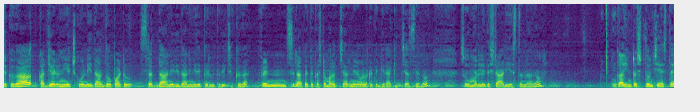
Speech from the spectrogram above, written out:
చక్కగా కట్ చేయడం నేర్చుకోండి. దాంతోపాటు శ్రద్ధ అనేది దాని మీద పెరుగుతుంది చక్కగా. ఫ్రెండ్స్ నాకైతే కస్టమర్ వచ్చారు నేను వాళ్ళకైతే గిరాకీ ఇచ్చేసాను. సో మళ్ళీ అయితే స్టార్ట్ చేస్తున్నాను. ఇంకా ఇంట్రెస్ట్తో చేస్తే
